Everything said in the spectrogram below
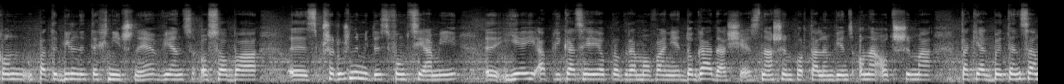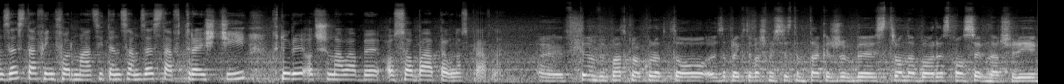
kompatybilny technicznie, więc osoba y, z przeróżnymi dysfunkcjami, y, jej aplikacja, jej oprogramowanie dogada się z naszym portalem, więc ona otrzyma tak jakby ten sam zestaw informacji, ten sam zestaw treści, który otrzymałaby osoba pełnosprawna. E, W tym wypadku akurat to zaprojektowaliśmy system tak, żeby strona była responsywna, czyli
